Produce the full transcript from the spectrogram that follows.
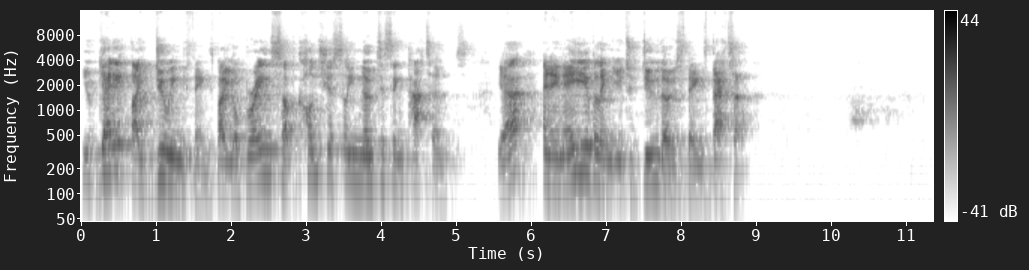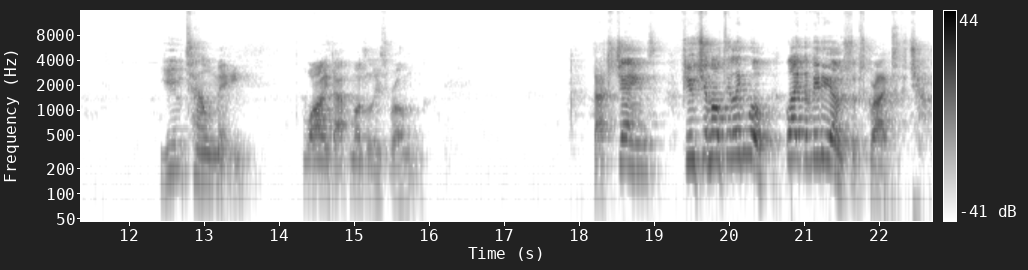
You get it by doing things, by your brain subconsciously noticing patterns, yeah? And enabling you to do those things better. You tell me why that model is wrong. That's James, future multilingual. Like the video, subscribe to the channel.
